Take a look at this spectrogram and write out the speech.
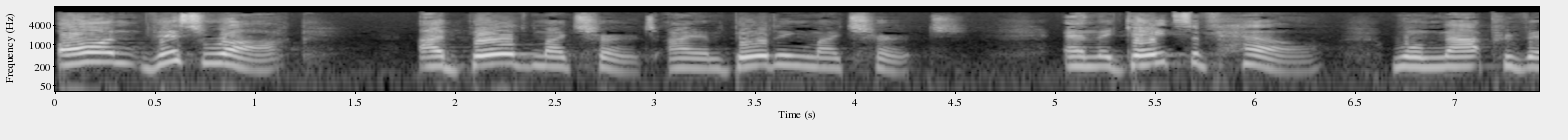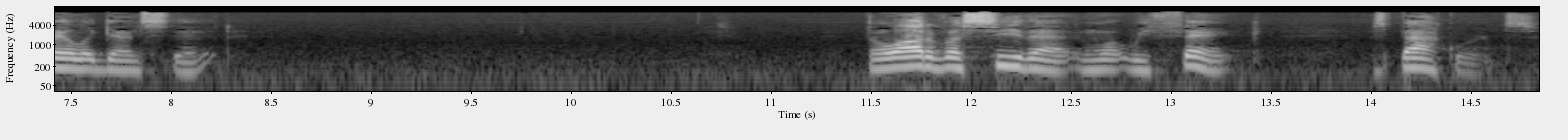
On this rock I build my church. I am building my church. And the gates of hell will not prevail against it. And a lot of us see that in what we think is backwards.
